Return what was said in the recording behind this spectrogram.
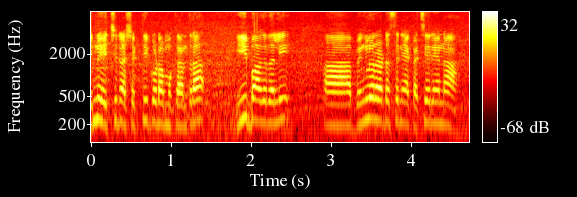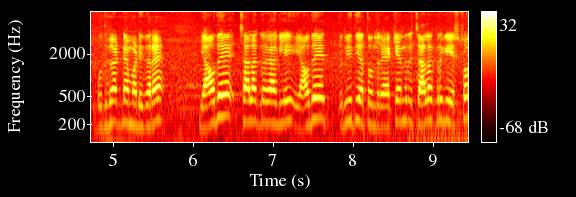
ಇನ್ನೂ ಹೆಚ್ಚಿನ ಶಕ್ತಿ ಕೊಡೋ ಮುಖಾಂತರ ಈ ಭಾಗದಲ್ಲಿ ಬೆಂಗಳೂರು ಆಟೋ ಸೇನೆಯ ಕಚೇರಿಯನ್ನು ಉದ್ಘಾಟನೆ ಮಾಡಿದ್ದಾರೆ. ಯಾವುದೇ ಚಾಲಕರಿಗಾಗಲಿ, ಯಾವುದೇ ರೀತಿಯ ತೊಂದರೆ, ಯಾಕೆಂದರೆ ಚಾಲಕರಿಗೆ ಎಷ್ಟೋ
